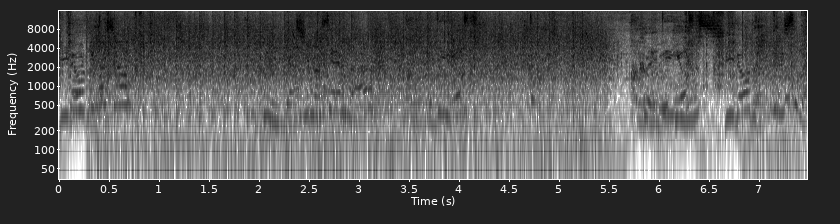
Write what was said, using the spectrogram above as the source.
ておきましょう逃がしませんわこれでよこれでよしリロードですわ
